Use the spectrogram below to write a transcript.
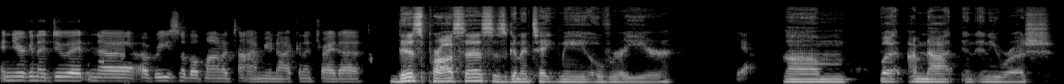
And you're going to do it in a, a, reasonable amount of time. You're not going to try to this process is going to take me over a year. Yeah. Um, but I'm not in any rush.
